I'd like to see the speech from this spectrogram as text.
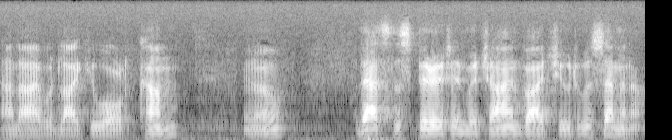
and I would like you all to come, you know. That's the spirit in which I invite you to a seminar.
